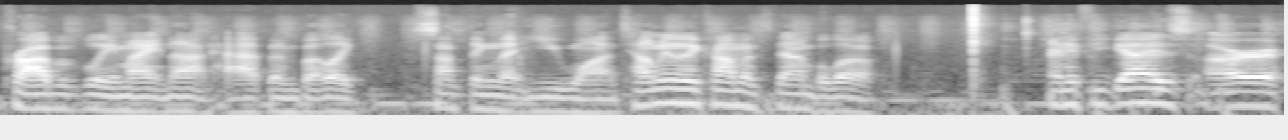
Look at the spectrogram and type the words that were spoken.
probably might not happen, but like something that you want? Tell me in the comments down below. And if you guys are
